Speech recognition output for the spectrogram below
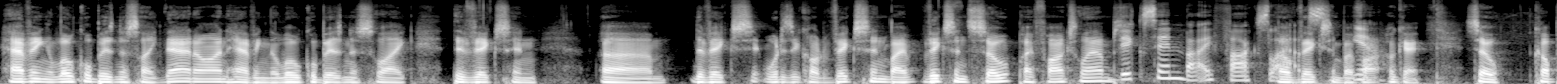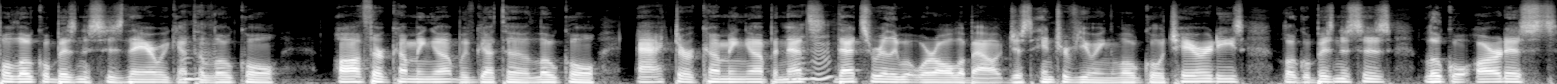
having a local business like that on, having the local business like the Vixen um the Vixen what is it called? Vixen by Vixen Soap by Fox Labs? Vixen by Fox Labs. Oh, Vixen by yeah. Fox. Okay. So couple local businesses there. We got Mm-hmm. the local author coming up. We've got the local actor coming up. And that's Mm-hmm. that's really what we're all about. Just interviewing local charities, local businesses, local artists,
